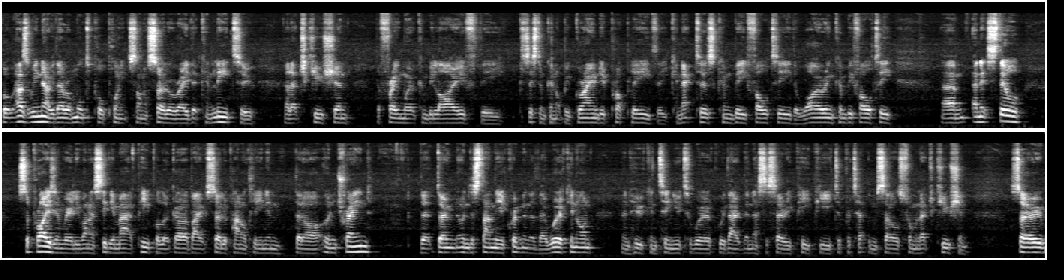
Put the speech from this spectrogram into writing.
But as we know, there are multiple points on a solar array that can lead to electrocution. The framework can be live, the system cannot be grounded properly, the connectors can be faulty, the wiring can be faulty. Um, and it's still surprising really when I see the amount of people that go about solar panel cleaning that are untrained, that don't understand the equipment that they're working on, and who continue to work without the necessary PPE to protect themselves from electrocution. So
